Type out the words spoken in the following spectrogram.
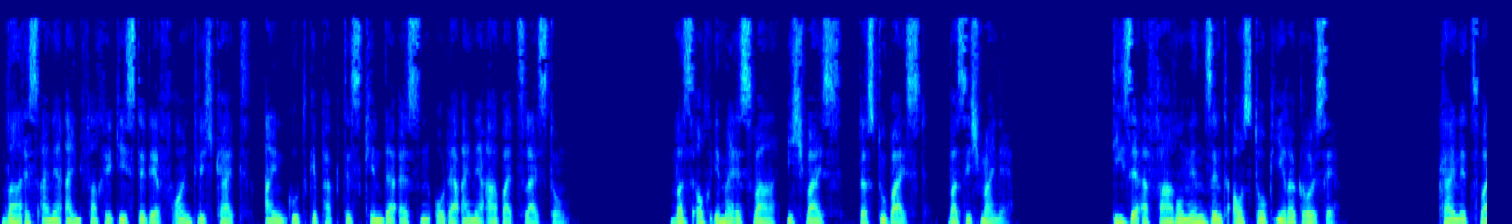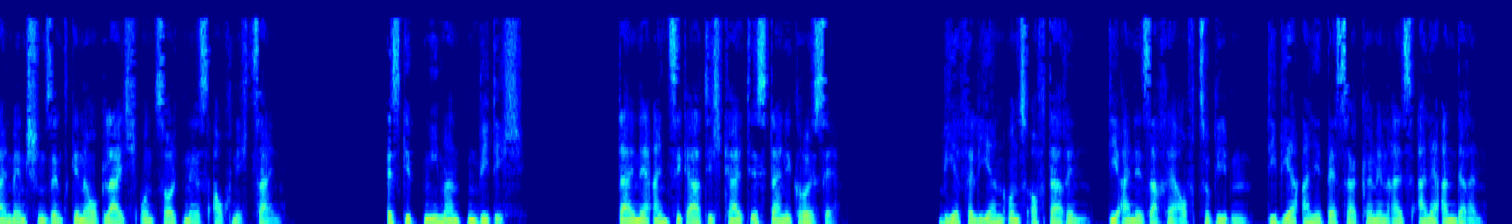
War es eine einfache Geste der Freundlichkeit, ein gut gepacktes Kinderessen oder eine Arbeitsleistung? Was auch immer es war, ich weiß, dass du weißt, was ich meine. Diese Erfahrungen sind Ausdruck ihrer Größe. Keine zwei Menschen sind genau gleich und sollten es auch nicht sein. Es gibt niemanden wie dich. Deine Einzigartigkeit ist deine Größe. Wir verlieren uns oft darin, die eine Sache aufzugeben, die wir alle besser können als alle anderen.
